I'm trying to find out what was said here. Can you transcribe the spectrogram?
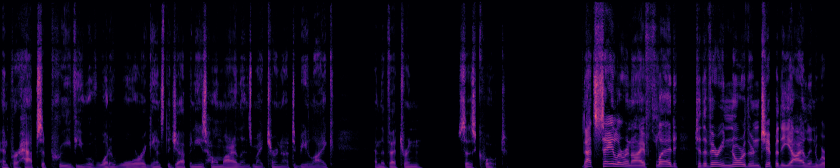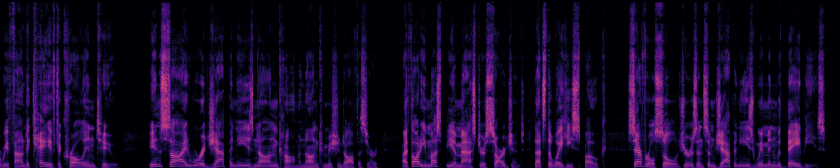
and perhaps a preview of what a war against the Japanese home islands might turn out to be like. And the veteran says, quote, that sailor and I fled to the very northern tip of the island where we found a cave to crawl into. Inside were a Japanese non-com, a non-commissioned officer. I thought he must be a master sergeant. That's the way he spoke. Several soldiers and some Japanese women with babies,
